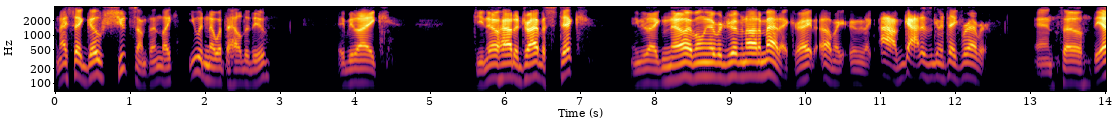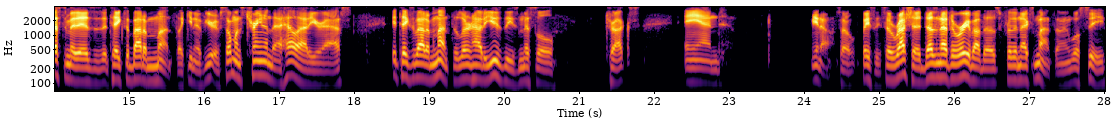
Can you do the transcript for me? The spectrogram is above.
and I said, go shoot something, like you wouldn't know what the hell to do. It'd be like, do you know how to drive a stick? And you'd be like, no, I've only ever driven automatic, right? Oh my, like, oh God, this is going to take forever. And so the estimate is, is it takes about a month. Like, you know, if you're, if someone's training the hell out of your ass, it takes about a month to learn how to use these missile trucks. And, you know, so basically, so Russia doesn't have to worry about those for the next month. I mean, we'll see.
